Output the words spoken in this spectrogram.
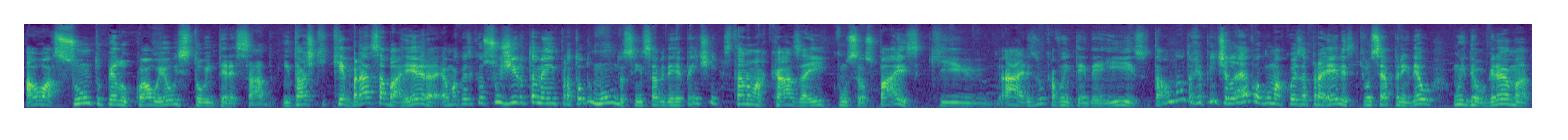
ao assunto pelo qual eu estou interessado. Então acho que quebrar essa barreira é uma coisa que eu sugiro também para todo mundo, assim, sabe? De repente está numa casa aí com seus pais que, ah, eles nunca vão entender isso, tal. Não, de repente leva alguma coisa para eles que você aprendeu, um ideograma,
